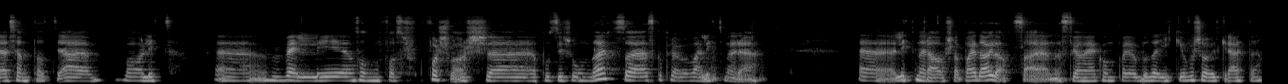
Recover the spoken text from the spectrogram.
jeg kjente at jeg var litt eh, veldig i en sånn fors forsvarsposisjon der, så jeg skal prøve å være litt mer eh, litt mer avslappa i dag, da, sa jeg neste gang jeg kom på jobb, og det gikk jo for så vidt greit, det.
